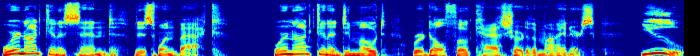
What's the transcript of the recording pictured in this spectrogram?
We're not going to send this one back. We're not going to demote Rodolfo Castro to the minors. You,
